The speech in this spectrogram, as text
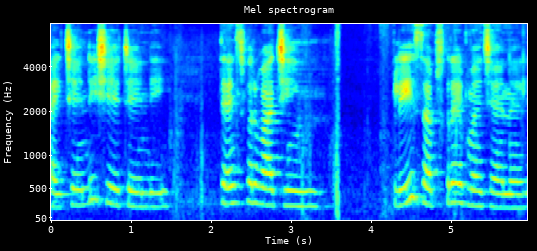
లైక్ చేయండి షేర్ చేయండి. Thanks for watching please subscribe my channel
